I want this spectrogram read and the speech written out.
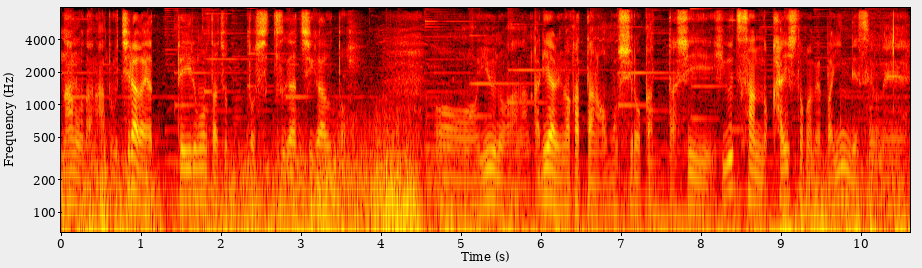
なのだなと。うちらがやっているものとはちょっと質が違うと。いうのがなんかリアルに分かったのは面白かったし樋口さんの返しとかもやっぱいいんですよね。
